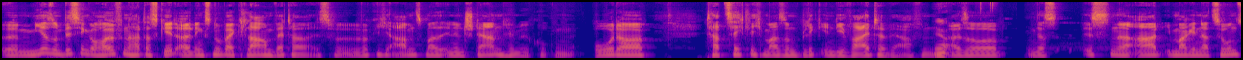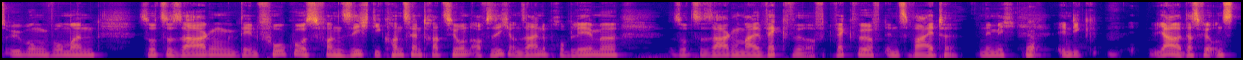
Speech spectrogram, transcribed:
äh, mir so ein bisschen geholfen hat, das geht allerdings nur bei klarem Wetter, ist wirklich abends mal in den Sternenhimmel gucken oder tatsächlich mal so einen Blick in die Weite werfen. Ja. Also das ist eine Art Imaginationsübung, wo man sozusagen den Fokus von sich, die Konzentration auf sich und seine Probleme sozusagen mal wegwirft, wegwirft ins Weite, nämlich ja. in die, ja, dass wir uns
